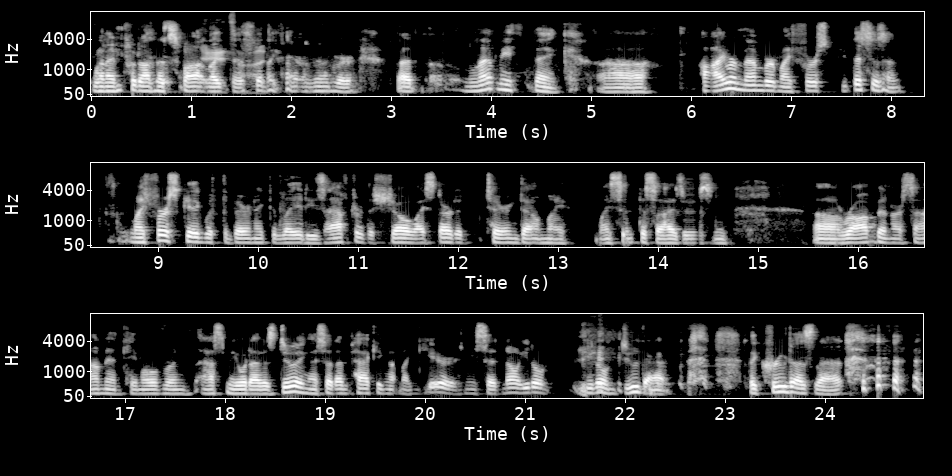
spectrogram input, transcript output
when I'm put on the spot Yeah, like this, hard. then I can't remember. But uh, let me think. Uh, I remember my first. This isn't my first gig with the Barenaked Ladies. After the show, I started tearing down my my synthesizers and. Uh, Robin, our sound man, came over and asked me what I was doing. I said, "I'm packing up my gear," and he said, "No, you don't you don't do that. the crew does that.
